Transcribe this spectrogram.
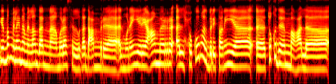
ينضم إلينا من لندن مراسل الغد عمرو المنيري عمرو الحكومة البريطانية تقدم على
